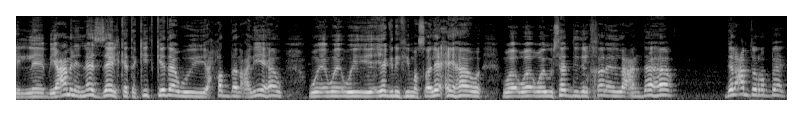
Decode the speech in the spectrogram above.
اللي بيعامل الناس زي الكتاكيت كده ويحضن عليها ويجري في مصالحها ويسدد الخلل اللي عندها. ده العبد الرباني.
